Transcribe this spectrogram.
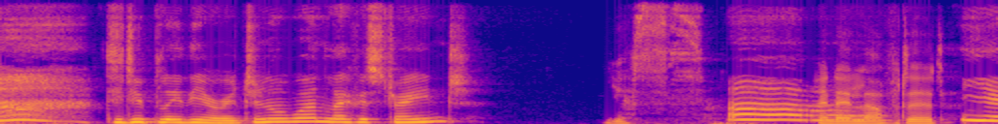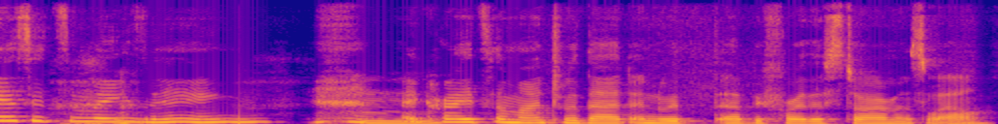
Did you play the original one, Life is Strange? Yes. Ah, and I loved it. Yes, it's amazing. mm. I cried so much with that and with uh, Before the Storm as well.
